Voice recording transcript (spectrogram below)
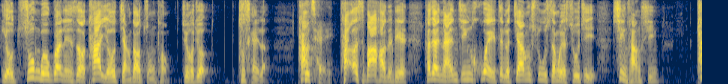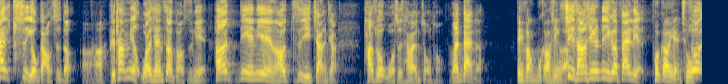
有中国关联的时候，他有讲到总统，结果就出错了。他出错，他二十八号那天，他在南京会这个江苏省委书记信长星，他是有稿子的啊哈，可是他没有完全照稿子念，他念一念，然后自己讲一讲，他说我是台湾总统，完蛋了，对方不高兴了，信长星立刻翻脸脱稿演出，说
